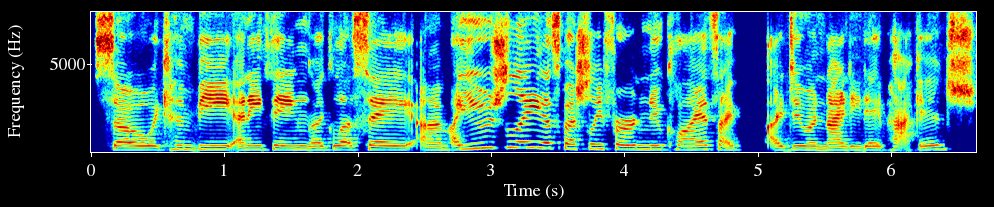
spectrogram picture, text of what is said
so it can be anything like, let's say, um, I usually, especially for new clients, I, I do a 90 day package.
